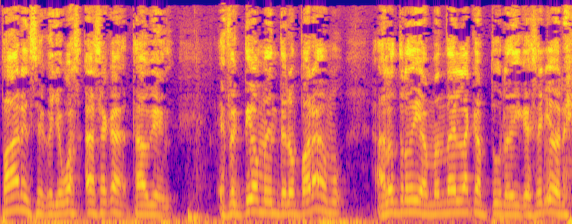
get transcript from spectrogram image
párense, que yo voy a sacar. Está bien. Efectivamente, nos paramos. Al otro día mandan la captura y dije, señores.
